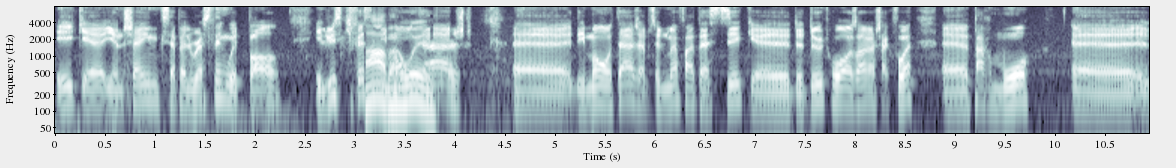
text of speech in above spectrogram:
et qu'il y a une chaîne qui s'appelle Wrestling with Paul. Et lui, ce qu'il fait, c'est Ah, des ben montages, euh, des montages absolument fantastiques euh, de 2-3 heures à chaque fois euh, par mois. Euh,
